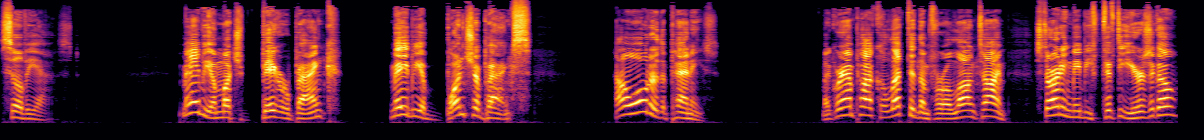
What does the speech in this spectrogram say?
Sylvie asked. Maybe a much bigger bank. Maybe a bunch of banks. How old are the pennies? My grandpa collected them for a long time, starting maybe 50 years ago,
